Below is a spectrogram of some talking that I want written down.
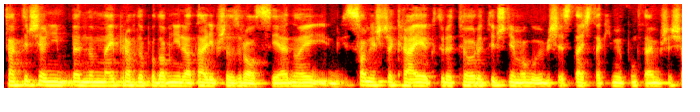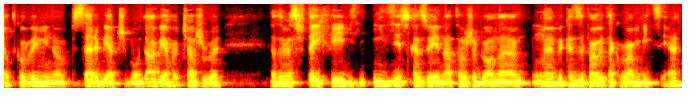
faktycznie oni będą najprawdopodobniej latali przez Rosję. No i są jeszcze kraje, które teoretycznie mogłyby się stać takimi punktami przesiadkowymi, no Serbia czy Mołdawia chociażby, Natomiast w tej chwili nic nie wskazuje na to, żeby one e, wykazywały taką ambicję.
